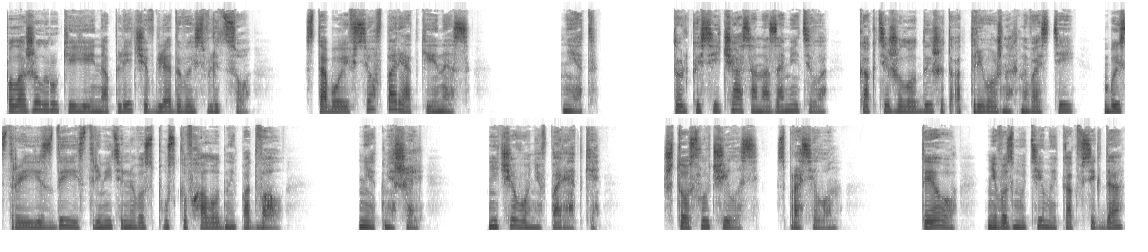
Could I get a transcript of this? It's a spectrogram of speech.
положил руки ей на плечи, вглядываясь в лицо. «С тобой все в порядке, Инес?» «Нет». Только сейчас она заметила, как тяжело дышит от тревожных новостей, быстрой езды и стремительного спуска в холодный подвал. «Нет, Мишель, ничего не в порядке». «Что случилось?» — спросил он. Тео, невозмутимый, как всегда,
